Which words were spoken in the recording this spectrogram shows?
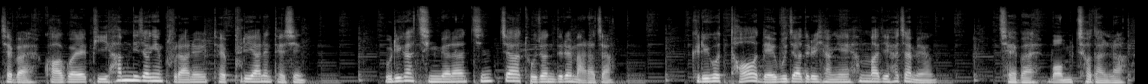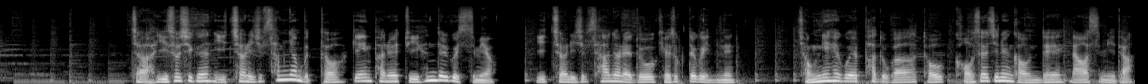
제발 과거의 비합리적인 불안을 되풀이하는 대신 우리가 직면한 진짜 도전들을 말하자. 그리고 더 내부자들을 향해 한마디 하자면 제발 멈춰달라. 자, 이 소식은 2023년부터 게임판을 뒤흔들고 있으며 2024년에도 계속되고 있는 정리해고의 파도가 더욱 거세지는 가운데 나왔습니다.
